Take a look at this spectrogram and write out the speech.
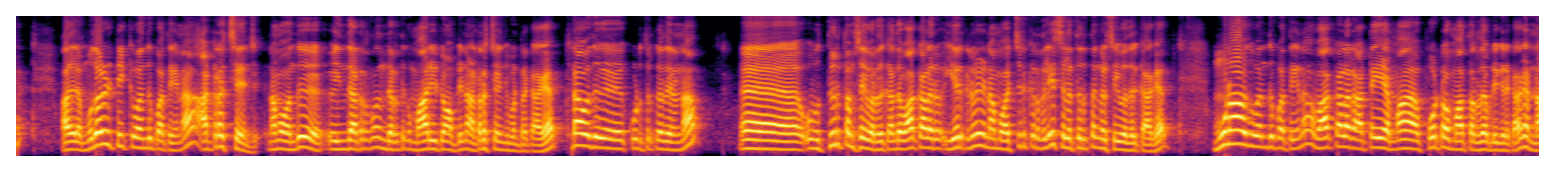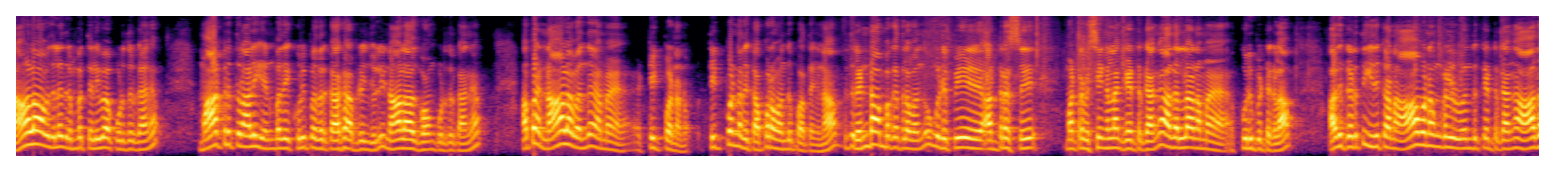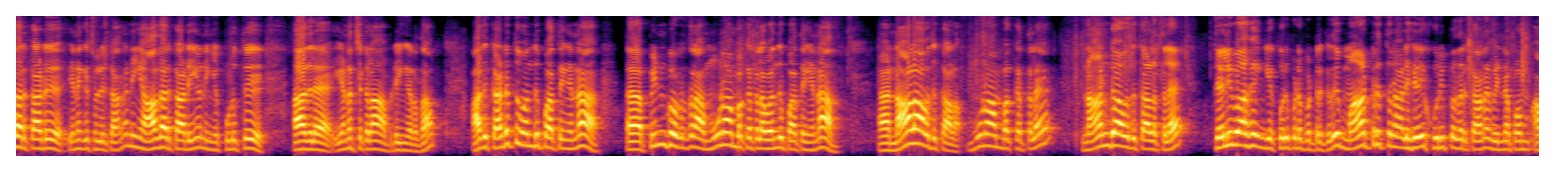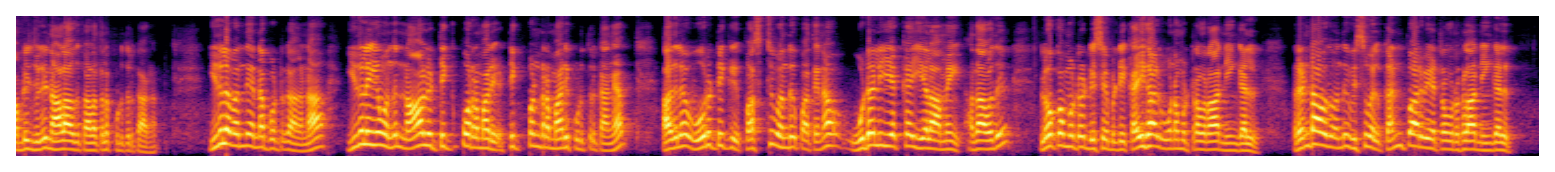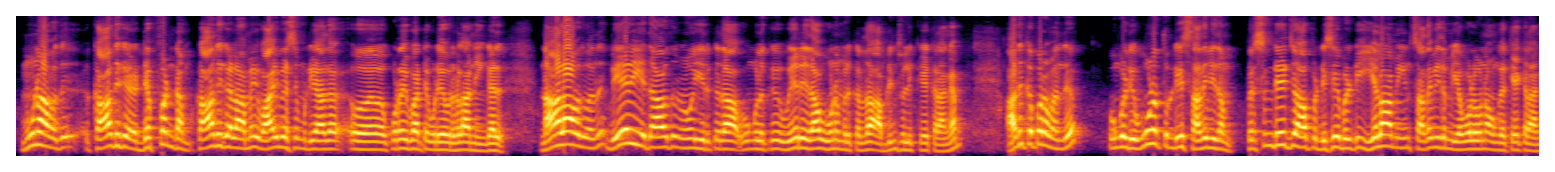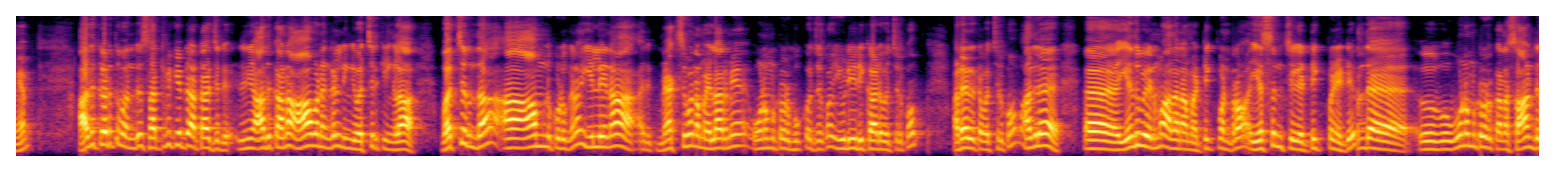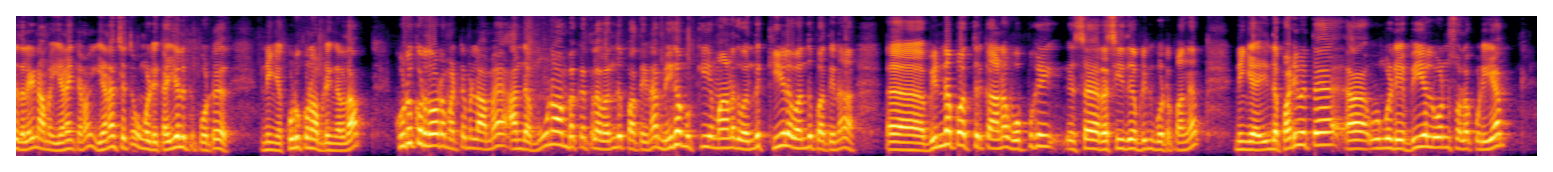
அதில் முதல் டிக் வந்து பார்த்தீங்கன்னா அட்ரஸ் சேஞ்ச் நம்ம வந்து இந்த இடத்துல இந்த இடத்துக்கு மாறிட்டோம் அப்படின்னு அட்ரஸ் சேஞ்ச் பண்ணுறக்காக ரெண்டாவது கொடுத்துருக்கிறது என்னன்னா திருத்தம் செய்வதற்கு அந்த வாக்காளர் ஏற்கனவே நம்ம வச்சிருக்கிறதுலே சில திருத்தங்கள் செய்வதற்காக. மூணாவது வந்து பார்த்தீங்கன்னா வாக்காளர் அட்டையை மா ஃபோட்டோ மாற்றுறது அப்படிங்கிறதுக்காக நாலாவதுல ரொம்ப தெளிவாக கொடுத்துருக்காங்க. மாற்றுத்திறனாளி என்பதை குறிப்பதற்காக அப்படின்னு சொல்லி நாலாவது ஃபார்ம் கொடுத்துருக்காங்க. அப்போ நாளை வந்து நம்ம டிக் பண்ணணும். டிக் பண்ணதுக்கப்புறம் வந்து பார்த்தீங்கன்னா ரெண்டாம் பக்கத்தில் வந்து உங்களுடைய பே அட்ரஸ்ஸு மற்ற விஷயங்கள்லாம் கேட்டிருக்காங்க. அதெல்லாம் நம்ம குறிப்பிட்டுக்கலாம். அதுக்கடுத்து இதுக்கான ஆவணங்கள் வந்து கேட்டிருக்காங்க. ஆதார் கார்டு இணைக்க சொல்லியிருக்காங்க. நீங்கள் ஆதார் கார்டையும் நீங்கள் கொடுத்து அதில் இணைச்சிக்கலாம் அப்படிங்கிறதான் அதுக்கு அடுத்து வந்து பார்த்தீங்கன்னா பின்பக்கத்தில் மூணாம் பக்கத்தில் வந்து பார்த்தீங்கன்னா நாலாவது காலம் மூணாம் பக்கத்தில் நான்காவது காலத்தில் தெளிவாக இங்கே குறிப்பிடப்பட்டிருக்குது. மாற்றுத்திறனாளிகளை குறிப்பதற்கான விண்ணப்பம் அப்படின்னு சொல்லி நாலாவது காலத்தில் கொடுத்துருக்காங்க. இதில் வந்து என்ன போட்டிருக்காங்கன்னா இதுலேயும் வந்து நாலு டிக் போடுற மாதிரி டிக் பண்ணுற மாதிரி கொடுத்துருக்காங்க. அதில் ஒரு டிக்கு ஃபஸ்ட்டு வந்து பார்த்தீங்கன்னா உடலியக்க இயலாமை அதாவது லோக்கோமோட்டோ டிசபிலிட்டி கைகால் ஊனமுற்றவரா நீங்கள். ரெண்டாவது வந்து விசுவல் கண் பார்வையற்றவர்களா நீங்கள். மூணாவது காதுக டெஃபண்டம் காதுகளாமை வாய் பேச முடியாத குறைபாட்டை உடையவர்களா நீங்கள். நாலாவது வந்து வேறு ஏதாவது நோய் இருக்குதா? உங்களுக்கு வேறு ஏதாவது ஊனம் இருக்கிறதா? அப்படின்னு சொல்லி கேட்குறாங்க. அதுக்கப்புறம் வந்து உங்களுடைய ஊனத்துடைய சதவீதம் பெர்சன்டேஜ் ஆஃப் டிசேபிலிட்டி இயலாமையின் சதவீதம் எவ்வளோன்னு அவங்க கேட்குறாங்க. அதுக்கடுத்து வந்து சர்டிஃபிகேட் அட்டாச்சு அதுக்கான ஆவணங்கள் நீங்கள் வச்சுருக்கீங்களா? வச்சுருந்தா ஆம்னு கொடுக்கணும் இல்லைன்னா மேக்ஸிமம் நம்ம எல்லாருமே ஊனமுற்றோர் புக் வச்சுருக்கோம் யூடிடி கார்டு வச்சுருக்கோம் அடையாளத்தை வச்சுருக்கோம். அதில் எது வேணுமோ அதை நம்ம டிக் பண்ணுறோம் எஸ்என் டிக் பண்ணிவிட்டு அந்த அஹ், ஊனமுற்றோருக்கான சான்றிதழை நம்ம இணைக்கணும். இணைச்சிட்டு உங்களுடைய கையெழுத்து போட்டு நீங்கள் கொடுக்கணும் அப்படிங்கிறதா கொடுக்குறதோடு மட்டும் இல்லாமல் அந்த மூணாம் பக்கத்தில் வந்து பார்த்திங்கன்னா மிக முக்கியமானது வந்து கீழே வந்து பார்த்திங்கன்னா விண்ணப்பத்திற்கான ஒப்புகை ச ரசீது அப்படின்னு போட்டிருப்பாங்க. நீங்கள் இந்த படிவத்தை உங்களுடைய பிஎல்ஓன்னு சொல்லக்கூடிய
